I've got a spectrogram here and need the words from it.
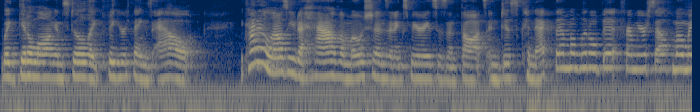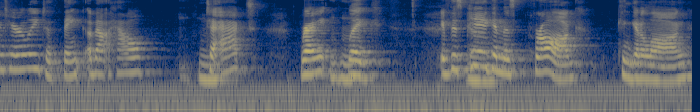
like get along and still like figure things out it kind of allows you to have emotions and experiences and thoughts and disconnect them a little bit from yourself momentarily to think about how mm-hmm. to act right mm-hmm. like if this pig yeah. and this frog can get along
